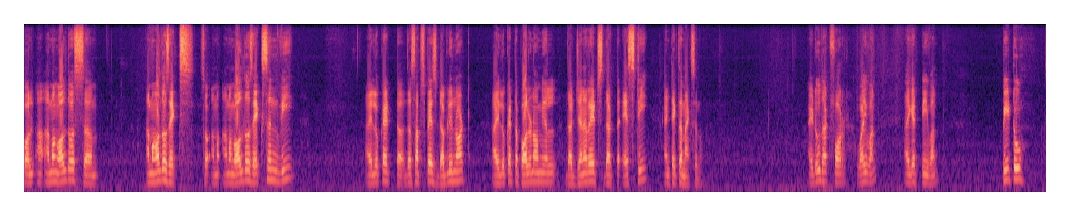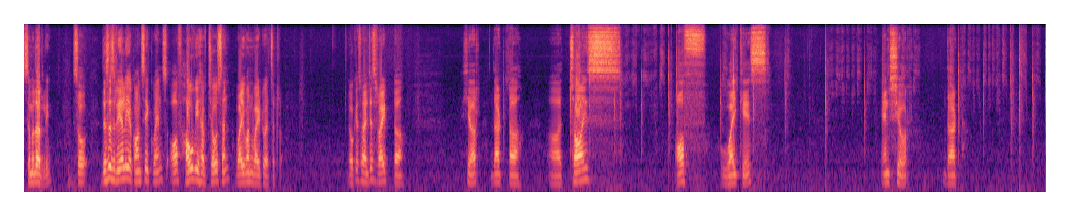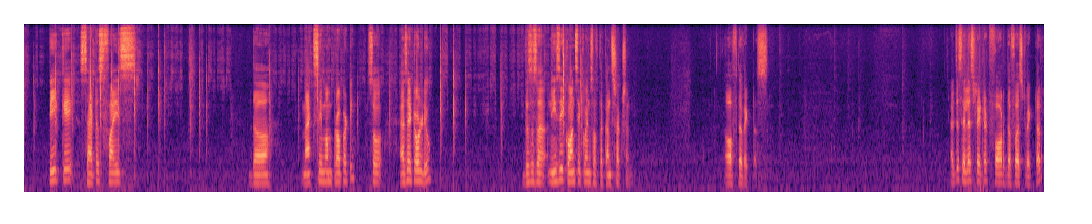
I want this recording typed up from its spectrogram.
uh, among all those um, among all those x. So, among, among all those x and V I look at uh, the subspace W naught, I look at the polynomial that generates that ST and take the maximum. I do that for y1 I get p1, p2 similarly. So, this is really a consequence of how we have chosen y1, y2 etc. Okay, so I will just write uh, here that uh, uh, choice of y case ensure that pk satisfies the maximum property. So, as I told you this is an easy consequence of the construction of the vectors. I have just illustrated for the first vector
